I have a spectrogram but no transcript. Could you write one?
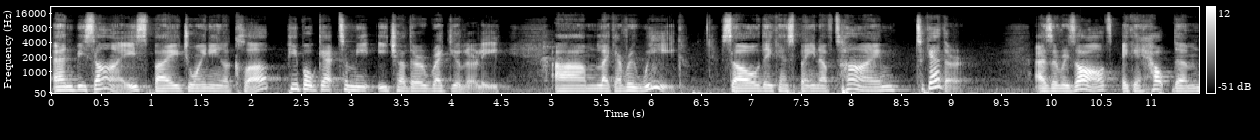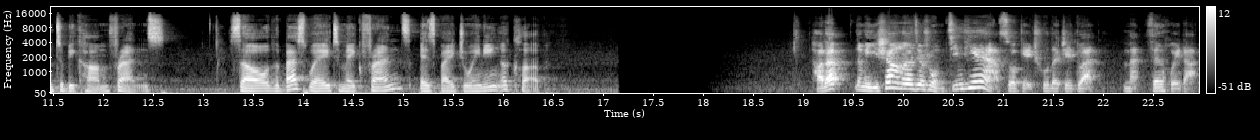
And besides, by joining a club, people get to meet each other regularly, um, like every week, so they can spend enough time together. As a result, it can help them to become friends. So the best way to make friends is by joining a club. 好的，那么以上呢就是我们今天啊所给出的这段满分回答。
